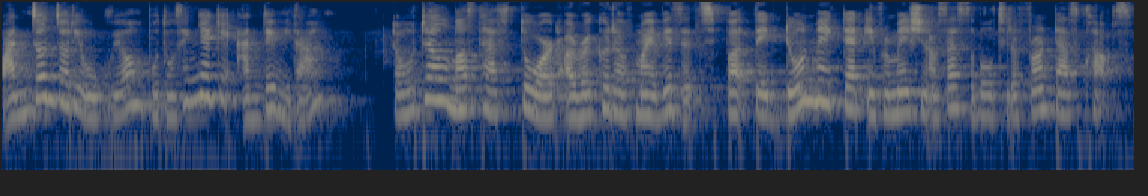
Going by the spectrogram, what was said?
완전절이 오고요. 보통 생략이 안 됩니다. The hotel must have stored a record of my visits, but they don't make that information accessible to the front desk clerks.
